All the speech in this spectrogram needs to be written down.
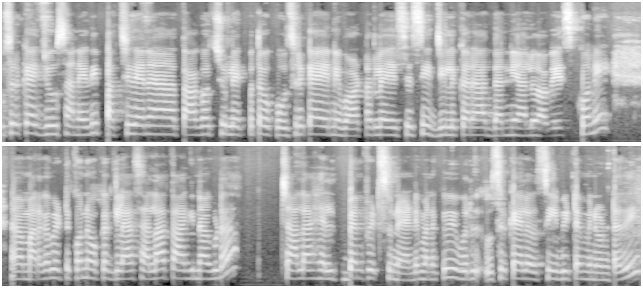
ఉసిరికాయ జ్యూస్ అనేది పచ్చిదైనా తాగొచ్చు లేకపోతే ఒక ఉసిరికాయని వాటర్లో వేసేసి జీలకర్ర ధనియాలు అవి వేసుకొని మరగబెట్టుకొని ఒక గ్లాస్ అలా తాగినా కూడా చాలా హెల్త్ బెనిఫిట్స్ ఉన్నాయండి. మనకి ఉరి- ఉసిరికాయలో సి విటమిన్ ఉంటుంది.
